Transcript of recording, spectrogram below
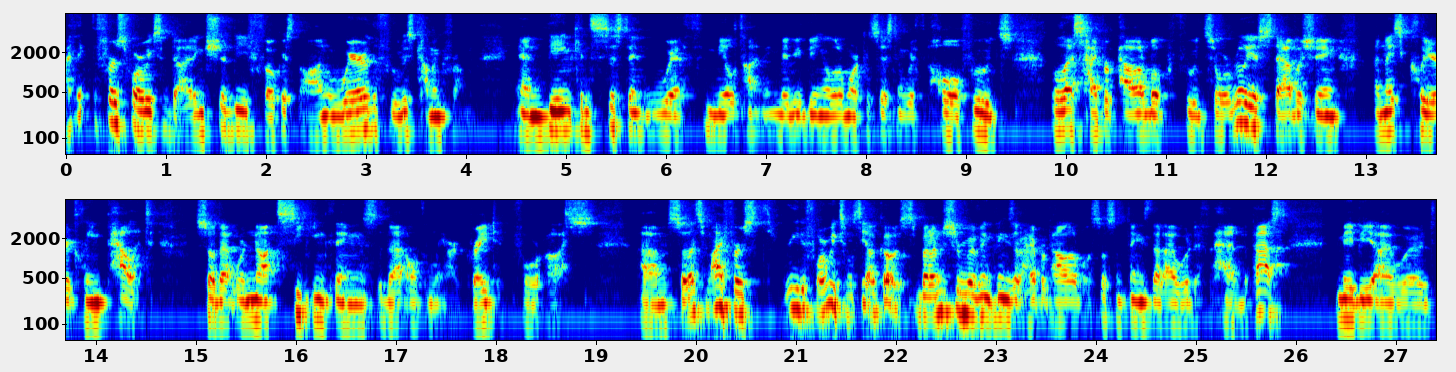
I think the first four weeks of dieting should be focused on where the food is coming from and being consistent with meal timing, maybe being a little more consistent with whole foods, less hyper palatable foods. So we're really establishing a nice, clear, clean palate so that we're not seeking things that ultimately aren't great for us. Um, so that's my first three to four weeks. We'll see how it goes. But I'm just removing things that are hyper palatable. So some things that I would have had in the past maybe I would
